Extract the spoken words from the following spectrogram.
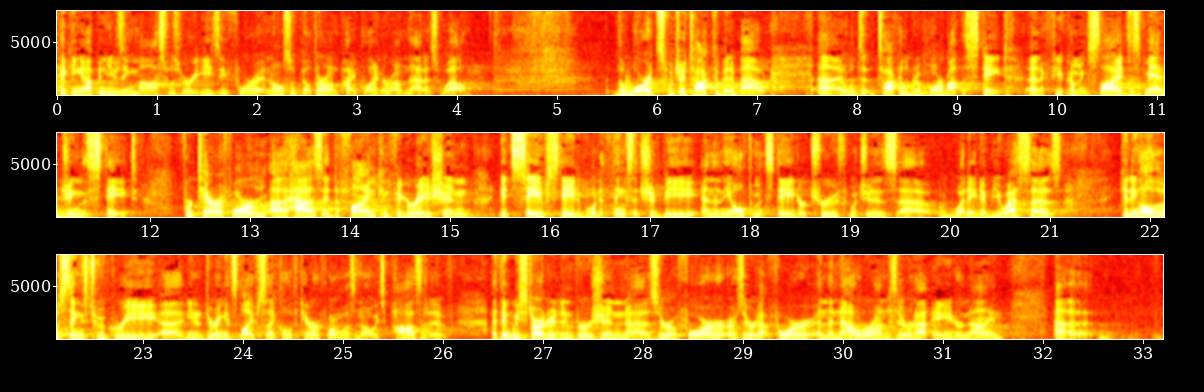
picking up and using MAAS was very easy for it, and also built our own pipeline around that as well. The warts, which I talked a bit about, uh, and we'll talk a little bit more about the state in a few coming slides, is managing the state. For Terraform uh, has a defined configuration, its saved state of what it thinks it should be, and then the ultimate state or truth, which is uh, what AWS says. Getting all those things to agree, uh, you know, during its life cycle of Terraform wasn't always positive. I think we started in version uh, 0.4 or 0.4, and then now we're on 0.8 or 9 uh,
